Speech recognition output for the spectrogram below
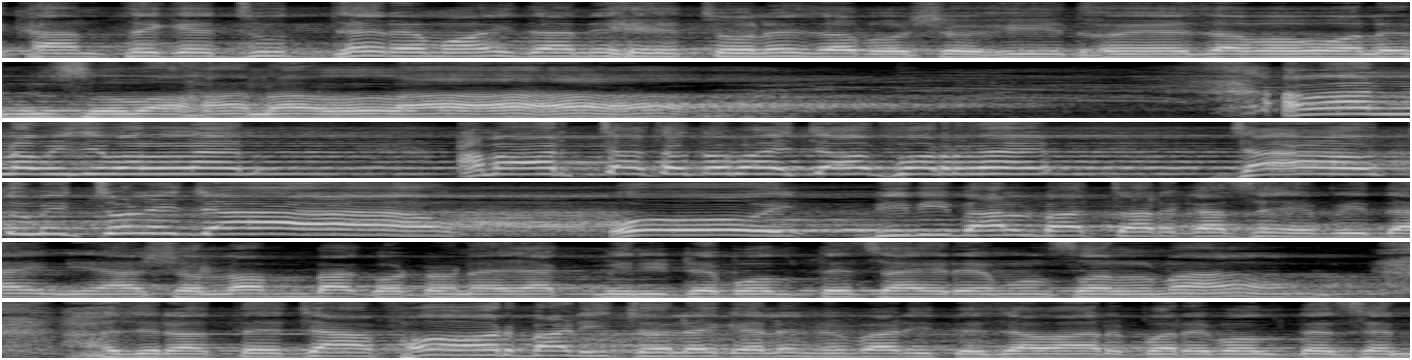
এখান থেকে যুদ্ধের ময়দানে চলে যাব, শহীদ হয়ে যাব বলেন সুবাহান আল্লাহ আমার নবীজি বললেন, আমার চাচাতো ভাই জাফর রে, যাও, তুমি চলে যাও। ওই বিবি বাল বাচ্চার কাছে বিদায় নিয়ে আসো, লম্বা ঘটনা এক মিনিটে বলতে চাই রে মুসলমান। হাজরাতে জাফর বাড়ি চলে গেলেন, বাড়িতে যাওয়ার পরে বলতেছেন,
